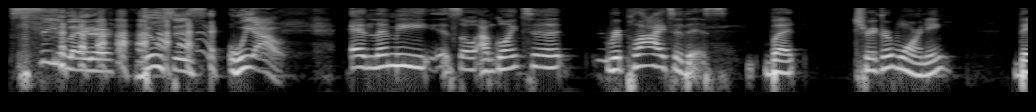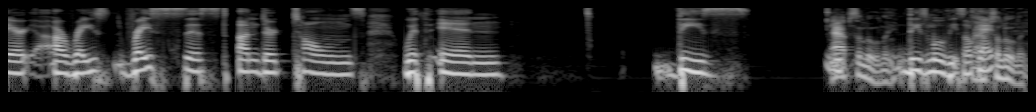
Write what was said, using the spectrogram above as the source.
See you later. Deuces. We out. and let me. So I'm going to reply to this, but trigger warning. There are race racist undertones within these Absolutely. these movies. Okay. Absolutely.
